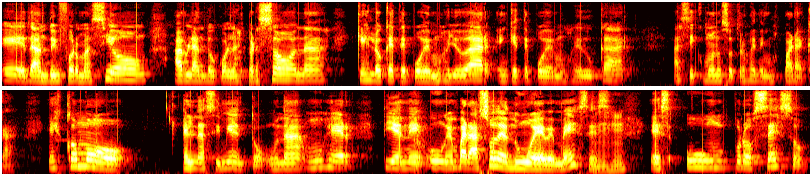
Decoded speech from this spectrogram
eh, dando información, hablando con las personas, qué es lo que te podemos ayudar, en qué te podemos educar, así como nosotros venimos para acá. Es como el nacimiento. Una mujer tiene un embarazo de nueve meses. Es un proceso.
